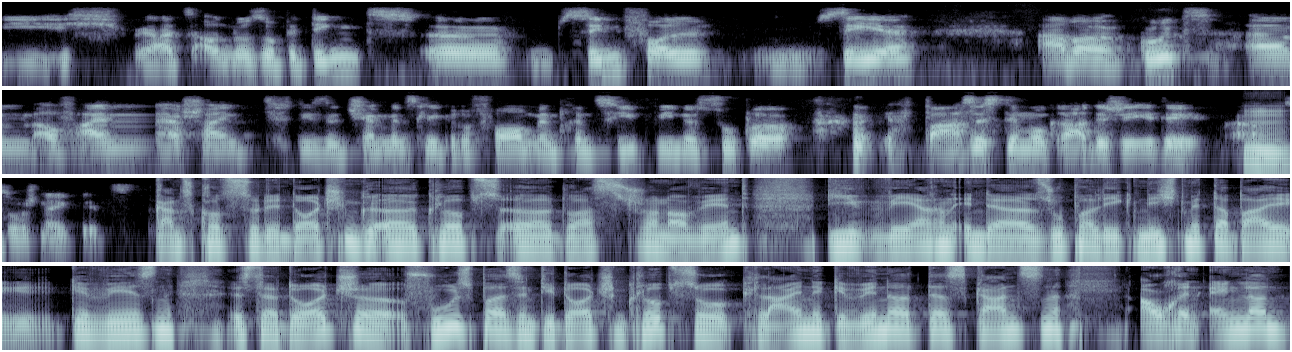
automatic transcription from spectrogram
die ich ja, jetzt auch nur so bedingt äh, sinnvoll sehe. Aber gut, ähm, auf einmal erscheint diese Champions League-Reform im Prinzip wie eine super basisdemokratische Idee. Mhm. So schnell geht's. Ganz kurz zu den deutschen äh, Clubs. Äh, du hast es schon erwähnt, die wären in der Super League nicht mit dabei gewesen. Ist der deutsche Fußball, sind die deutschen Clubs so kleine Gewinner des Ganzen? Auch in England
